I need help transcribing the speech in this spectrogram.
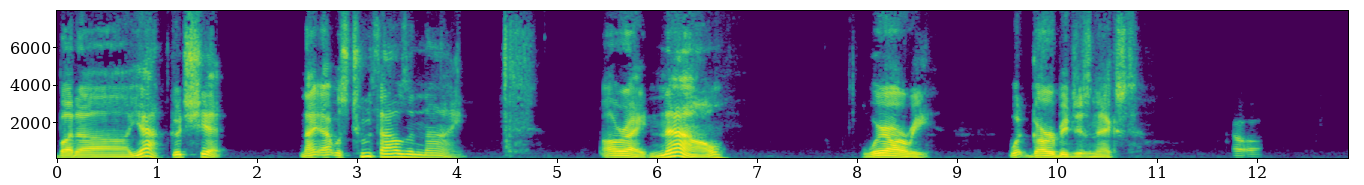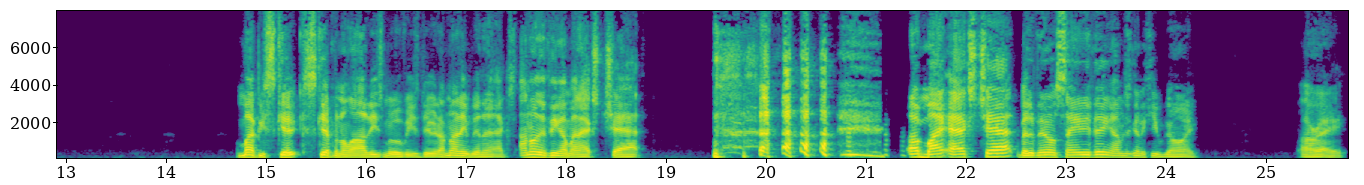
But uh, yeah, good shit. Night that was 2009. All right, now where are we? What garbage is next? Uh oh. I might be skip, skipping a lot of these movies, dude. I'm not even gonna ask. I don't even think I'm gonna ask chat. I might ask chat, but if they don't say anything, I'm just gonna keep going. All right.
